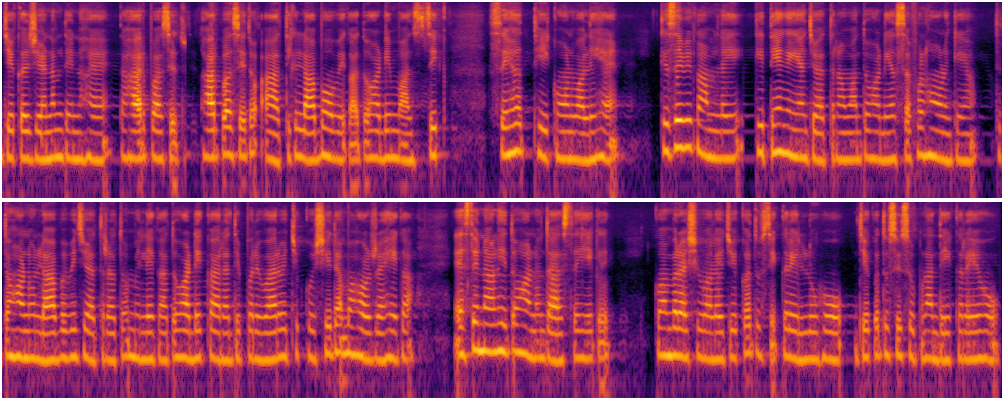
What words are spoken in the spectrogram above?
ਜੇਕਰ ਜਨਮ ਦਿਨ ਹੈ ਤਾਂ ਹਰ ਪਾਸੇ ਹਰ ਪਾਸੇ ਤੋਂ ਆਰਥਿਕ ਲਾਭ ਹੋਵੇਗਾ। ਤੁਹਾਡੀ ਮਾਨਸਿਕ ਸਿਹਤ ਠੀਕ ਹੋਣ ਵਾਲੀ ਹੈ। ਕਿਸੇ ਵੀ ਕੰਮ ਲਈ ਕੀਤੀਆਂ ਗਈਆਂ ਯਾਤਰਾਵਾਂ ਤੁਹਾਡੀਆਂ ਸਫਲ ਹੋਣਗੀਆਂ ਤੇ ਤੁਹਾਨੂੰ ਲਾਭ ਵੀ ਯਾਤਰਾ ਤੋਂ ਮਿਲੇਗਾ। ਤੁਹਾਡੇ ਘਰ ਅਤੇ ਪਰਿਵਾਰ ਵਿੱਚ ਖੁਸ਼ੀ ਦਾ ਮਾਹੌਲ ਰਹੇਗਾ। ਇਸ ਦੇ ਨਾਲ ਹੀ ਤੁਹਾਨੂੰ ਦੱਸ ਦਈਏ ਕਿ ਕੁੰਭ ਰਾਸ਼ੀ ਵਾਲੇ ਜੇਕਰ ਤੁਸੀਂ ਘਰੇਲੂ ਹੋ, ਜੇਕਰ ਤੁਸੀਂ ਸੁਪਨਾ ਦੇਖ ਰਹੇ ਹੋ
